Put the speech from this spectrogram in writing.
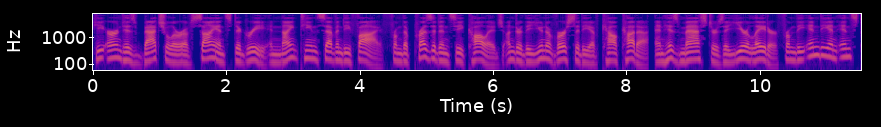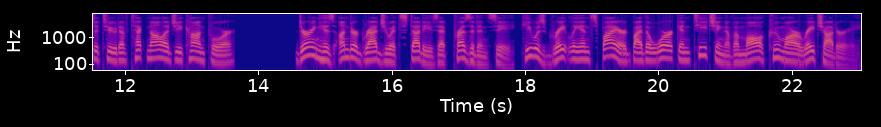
he earned his Bachelor of Science degree in 1975 from the Presidency College under the University of Calcutta Calcutta, and his master's a year later from the Indian Institute of Technology Kanpur. During his undergraduate studies at Presidency, he was greatly inspired by the work and teaching of Amal Kumar Raychaudhuri.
